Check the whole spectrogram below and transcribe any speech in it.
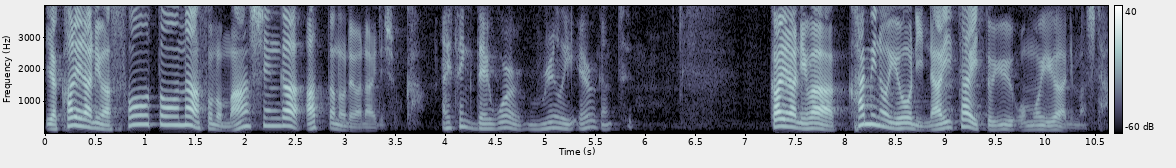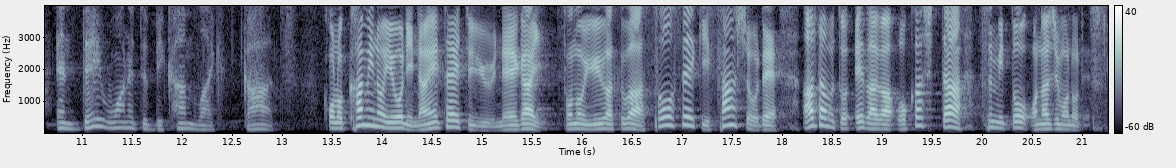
いや、彼らには相当なその慢心があったのではないでしょうか。彼らには神のようになりたいという思いがありました。Like. この神のようになりたいという願い、その誘惑は創世記3章でアダムとエバが犯した罪と同じものです。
